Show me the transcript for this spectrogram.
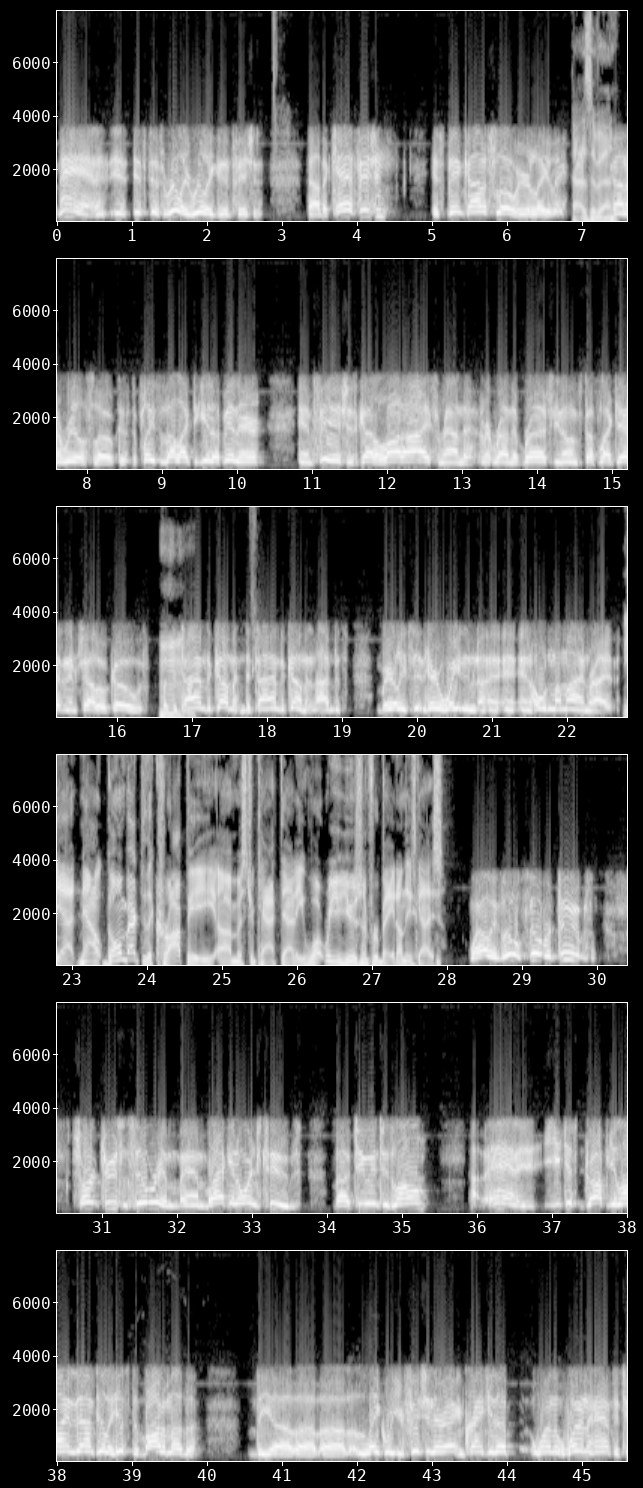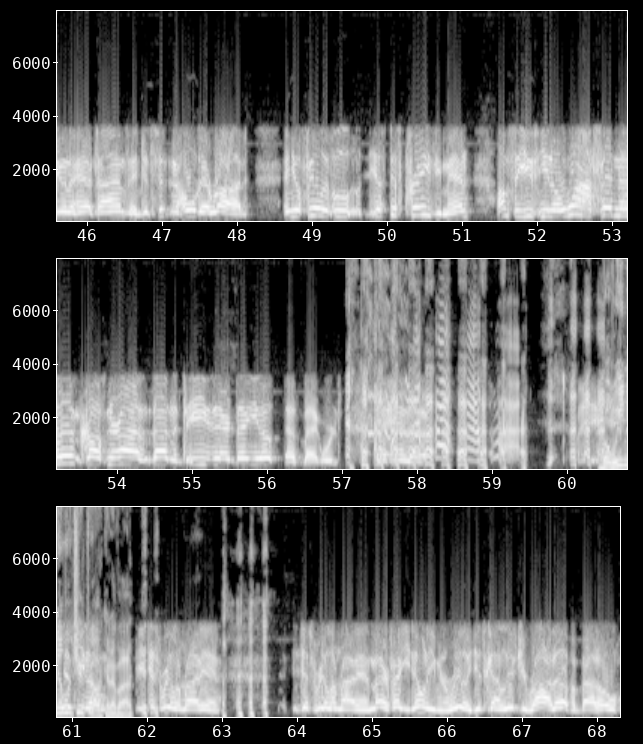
Man, it, it's just really, really good fishing. Now the catfishing, it's been kind of slow here lately Has it been? kind of real slow because the places I like to get up in there and fish has got a lot of ice around the around the brush, you know, and stuff like that in them shallow coves. But the times are coming. The times are coming. I'm just barely sitting here waiting uh, and, and holding my mind right. Yeah. Now going back to the crappie, uh, Mr. Cat Daddy, what were you using for bait on these guys? Well, these little silver tubes, chartreuse and silver and, and black and orange tubes, about two inches long. Uh, Man, you just drop your line down till it hits the bottom of the the uh, uh, uh, lake where you're fishing there at, and crank it up one one and a half to two and a half times, and just sit and hold that rod. And you'll feel this little, it's just crazy, man. I'm so used, you know, wow, setting the hook and crossing their eyes and dotting the T's and everything, you know, that's backwards. and, and, uh, But we know what you're you know, talking about. You just reel them right in. You just reel them right in. Matter of fact, you don't even really just kind of lift your rod up about oh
